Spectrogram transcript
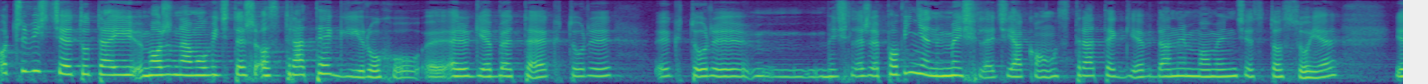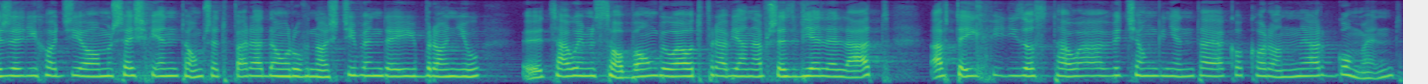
oczywiście tutaj można mówić też o strategii ruchu y, LGBT, który, który mm, myślę, że powinien myśleć, jaką strategię w danym momencie stosuje. Jeżeli chodzi o mszę świętą przed Paradą Równości, będę jej bronił y, całym sobą. Była odprawiana przez wiele lat, a w tej chwili została wyciągnięta jako koronny argument.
